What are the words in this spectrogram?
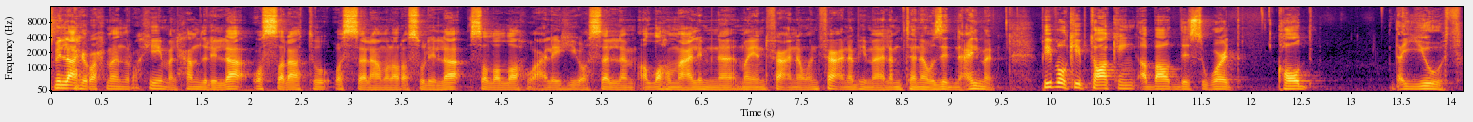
Bismillahir Rahmanir Rahim. Alhamdulillah. Wassalatu wassalam ala Rasulillah sallallahu alayhi wasallam. Allahumma alimna ma yanfa'na wa anfa'na bima lamtana wa zidna ilman. People keep talking about this word called dayouth.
